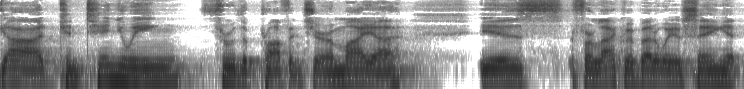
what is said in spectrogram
God continuing through the prophet Jeremiah is, for lack of a better way of saying it,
